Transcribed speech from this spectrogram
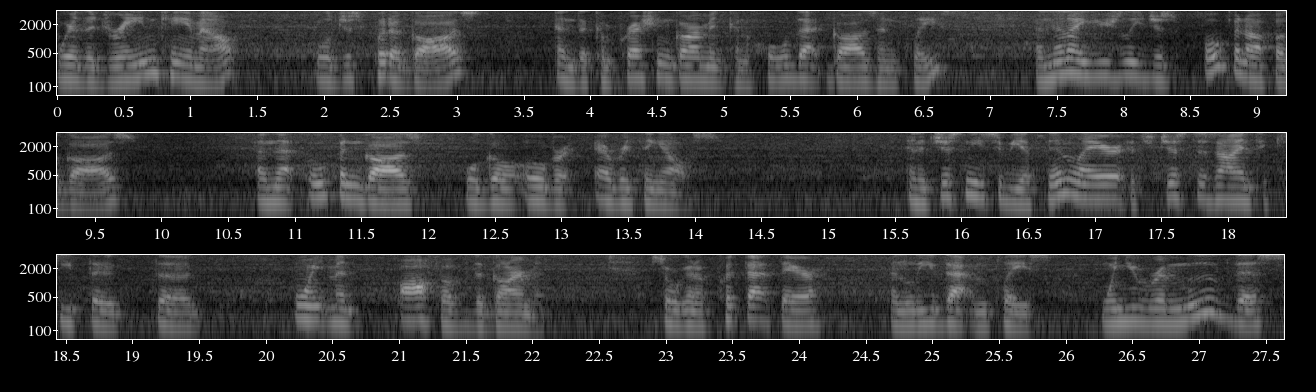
where the drain came out, we'll just put a gauze and the compression garment can hold that gauze in place. And then I usually just open up a gauze and that open gauze will go over everything else. And it just needs to be a thin layer. It's just designed to keep the, the ointment off of the garment. So we're going to put that there and leave that in place. When you remove this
